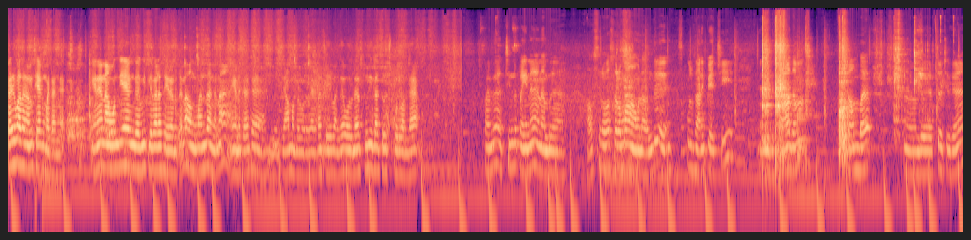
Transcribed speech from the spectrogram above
கழுவாதனாலும் கேட்க மாட்டாங்க. ஏன்னா நான் ஒன்றே எங்கள் வீட்டில் வேலை செய்கிற இடத்துல அவங்க வந்தாங்கன்னா எனக்காக இந்த ஒரு வேலை தான் செய்வாங்க. ஒரு நேரம் துணியெலாம் துவைச்சி போடுவாங்க. பாருங்க சின்ன பையனை நம்ம அவசர அவசரமாக அவனை வந்து ஸ்கூலுக்கு அனுப்பியாச்சு. எனக்கு சாதம் சாம்பார் வந்து எடுத்து வச்சுருக்கேன்.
